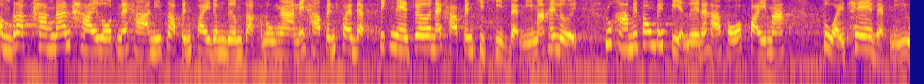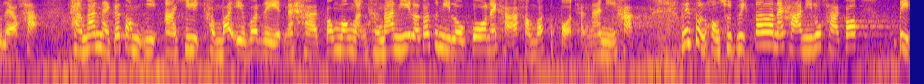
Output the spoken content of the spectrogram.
สำหรับทางด้านท้ายรถนะคะ อันนี้จะเป็นไฟเดิมๆจากโรงงานนะคะ เป็นไฟแบบซิกเนเจอร์นะคะ เป็นขีดๆแบบนี้มาให้เลย ลูกค้าไม่ต้องไปเปลี่ยนเลยนะคะ เพราะว่าไฟมาสวยเท่แบบนี้อยู่แล้วค่ะ ทางด้านในก็จะมีอะคริลิกคำว่า e v e r e s t นะคะกล้องมองหลังทางด้านนี้ แล้วก็จะมีโลโก้นะคะคำว่าสปอร์ตทางด้านนี้ค่ะ ในส่วนของชุดวิกเตอร์นะคะอันนี้ลูกค้าก็ติด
